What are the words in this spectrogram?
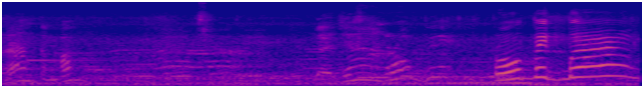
berantem bang belajar robek Robek bang.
